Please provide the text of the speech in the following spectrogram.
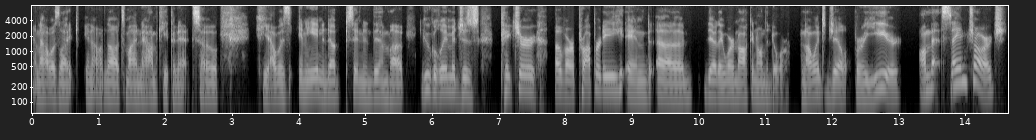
And I was like, you know, no, it's mine now. I'm keeping it. So he, I was, and he ended up sending them a Google Images picture of our property. And uh, there they were knocking on the door. And I went to jail for a year on that same charge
